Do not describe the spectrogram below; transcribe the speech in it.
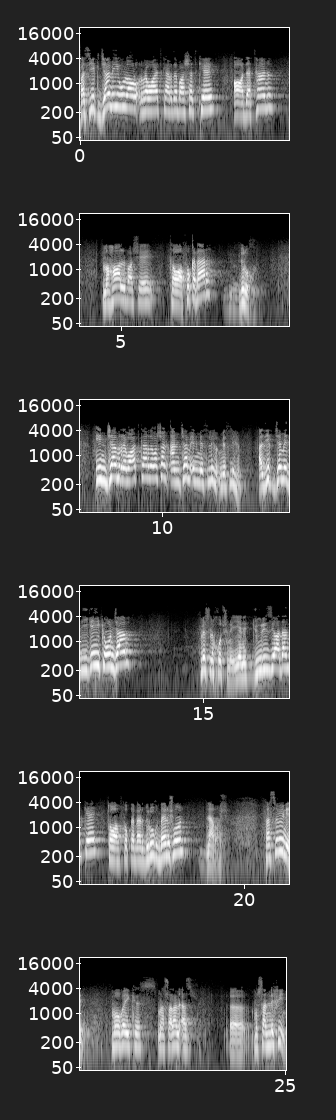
پس یک جمعی اون روایت کرده باشد که عادتا محال باشه توافق بر دروغ. این جمع روایت کرده باشن ان جمع مثلهم از یک جمع دیگه ای که اون جمع مثل خودشونه. یعنی جوری زیادند که توافق بر دروغ بینشون نباشه. پس ببینید موقعی که مثلا از مصنفین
